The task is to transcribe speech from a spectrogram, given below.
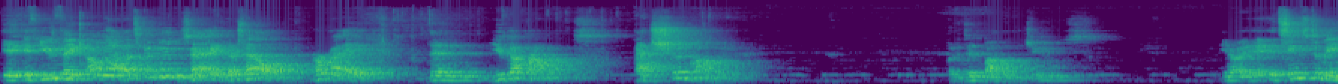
If you think, oh yeah, that's good news, hey, there's hell, hooray, then you've got problems. That should bother you. But it didn't bother the Jews. You know, it, it seems to me,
